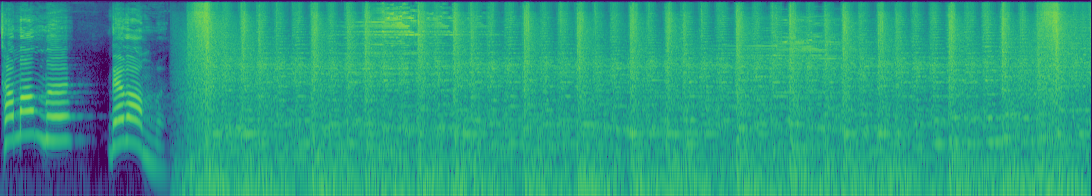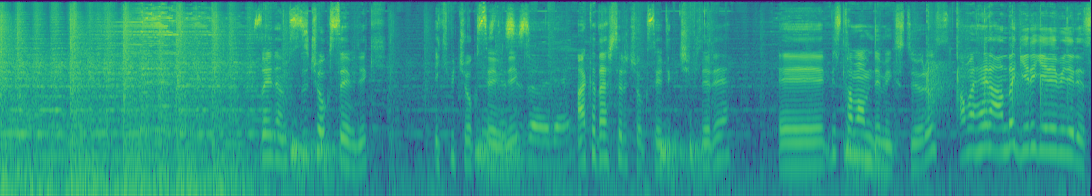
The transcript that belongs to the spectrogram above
tamam mı? Devam mı? Zahide Hanım sizi çok sevdik. Ekibi çok Biz de sevdik. sizi öyle. Arkadaşları çok sevdik çiftleri. Ee, biz tamam demek istiyoruz. Ama her anda geri gelebiliriz.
